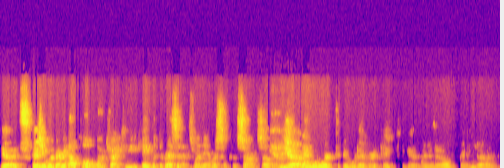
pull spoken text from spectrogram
Yeah, it's, But it- you were very helpful when trying to communicate with the residents when there were some concerns, so. Yeah. yeah, I mean, we'll work to do whatever it takes to get them in and out, and, um.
